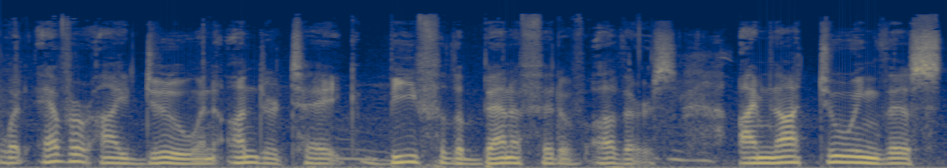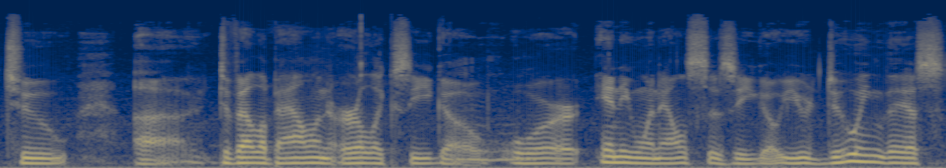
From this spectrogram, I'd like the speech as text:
whatever I do and undertake be for the benefit of others. I'm not doing this to uh, develop Alan Ehrlich's ego or anyone else's ego. You're doing this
